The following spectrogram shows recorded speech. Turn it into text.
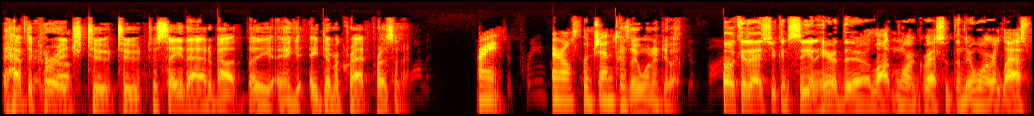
have the courage to, to, to say that about the, a, a Democrat president. Right. They're also gentle. Because they want to do it. Well, because as you can see and hear, they're a lot more aggressive than they were last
